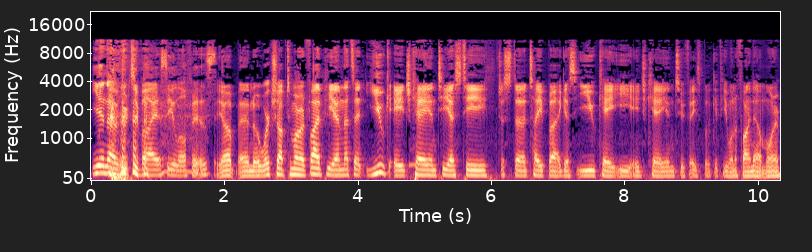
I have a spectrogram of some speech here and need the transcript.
you know who Tobias Elof is. Yep, and a workshop tomorrow at 5 p.m. That's at Uke HK and TST. Just uh, type, uh, I guess, UKEHK into Facebook if you want to find out more.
